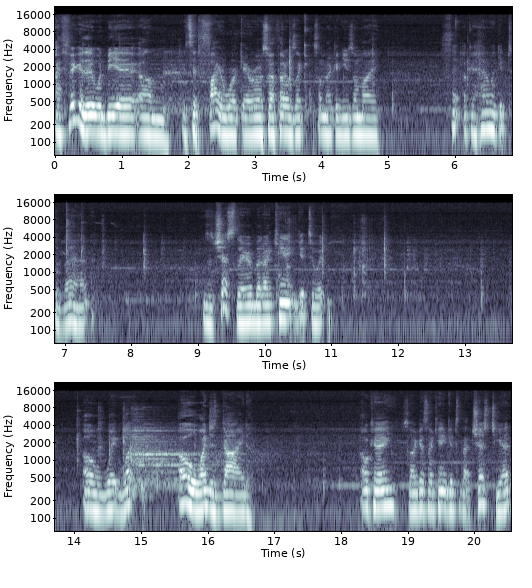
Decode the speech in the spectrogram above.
I figured it would be a, um, it said firework arrow, so I thought it was like something I could use on my thing. Okay, how do I get to that? There's a chest there, but I can't get to it. Oh, wait, what? Oh, I just died. Okay, so I guess I can't get to that chest yet.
